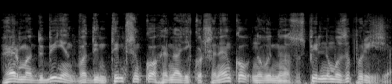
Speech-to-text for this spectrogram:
Герман Дубінін, Вадим Тимченко, Геннадій Коршененко. Новини на Суспільному. Запоріжжя.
